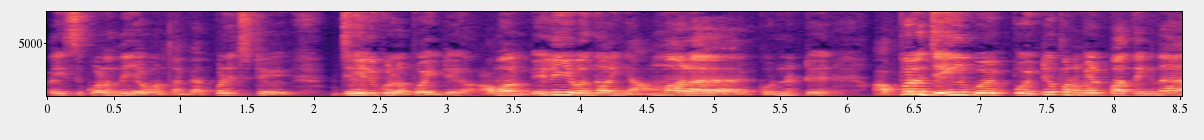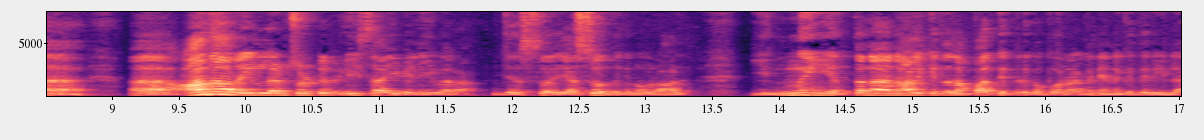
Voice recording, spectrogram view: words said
வயசு குழந்தைய ஒருத்தன் கற்பழிச்சுட்டு ஜெயிலுக்குள்ளே போயிட்டு அவன் வெளியே வந்து அவங்க அம்மாவை கொண்டுட்டு அப்புறம் ஜெயிலுக்கு போய் போயிட்டு அப்புறமேல் பார்த்தீங்கன்னா ஆதாரம் இல்லைன்னு சொல்லிட்டு ரிலீஸ் ஆகி வெளியே வரான். ஜஸ் வந்துக்குன்னு ஒரு ஆள். இன்னும் எத்தனை நாளைக்கு இதெல்லாம் பார்த்துட்டு இருக்க போகிறாங்கன்னு எனக்கு தெரியல.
